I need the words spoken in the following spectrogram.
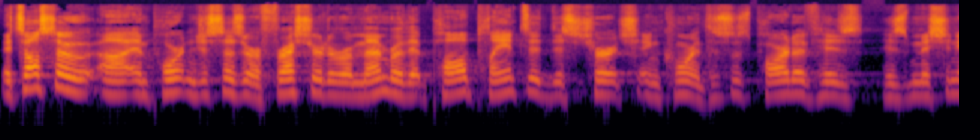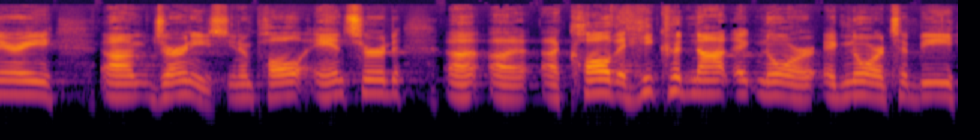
It's also uh, important, just as a refresher, to remember that Paul planted this church in Corinth. This was part of his, his missionary um, journeys. You know, Paul answered uh, a, a, call that he could not ignore, ignore to be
